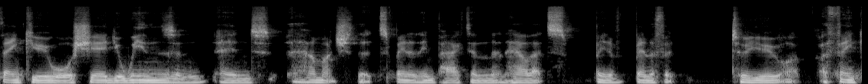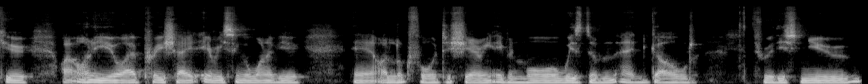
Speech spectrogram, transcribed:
thank you or shared your wins and and how much that's been an impact and, and how that's been of benefit to you, I, I thank you. I honor you. I appreciate every single one of you. And I look forward to sharing even more wisdom and gold through this new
